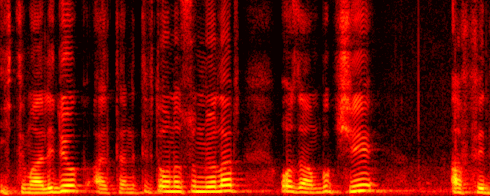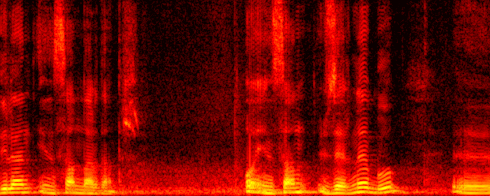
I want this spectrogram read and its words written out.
ihtimali de yok. Alternatif de ona sunmuyorlar. O zaman bu kişi affedilen insanlardandır. O insan üzerine bu e,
